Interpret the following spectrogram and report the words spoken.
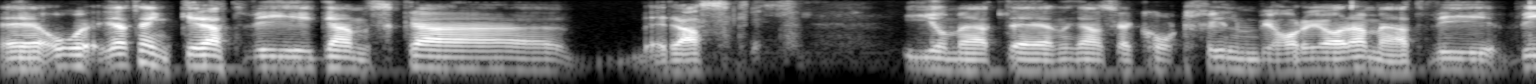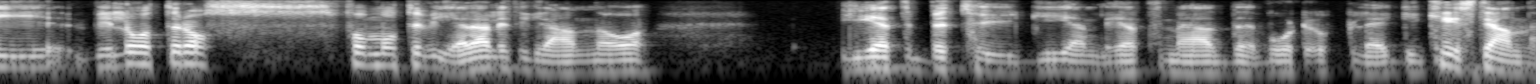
Eh, och jag tänker att vi ganska raskt i och med att det är en ganska kort film vi har att göra med att vi, vi, vi låter oss få motivera lite grann och ge ett betyg i enlighet med vårt upplägg. Christian,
